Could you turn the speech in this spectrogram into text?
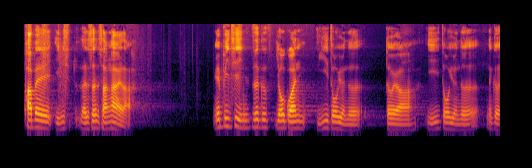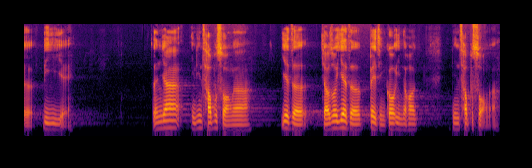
怕被影人身伤害啦。因为毕竟这个攸关一亿多元的，对啊，一亿多元的那个利益耶，人家一定超不爽了啊。业者，假如说业者背景够硬的话，一定超不爽了。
